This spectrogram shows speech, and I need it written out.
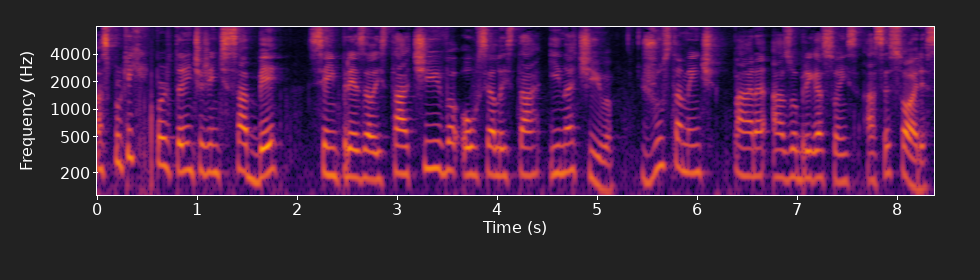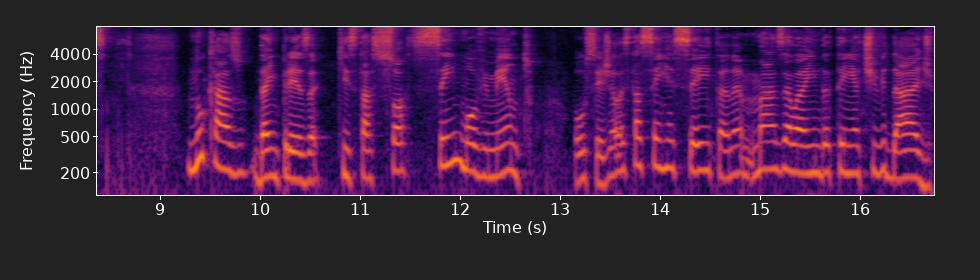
Mas por que é importante a gente saber se a empresa está ativa ou se ela está inativa? Justamente para as obrigações acessórias. No caso da empresa que está só sem movimento, ou seja, ela está sem receita, né, mas ela ainda tem atividade,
